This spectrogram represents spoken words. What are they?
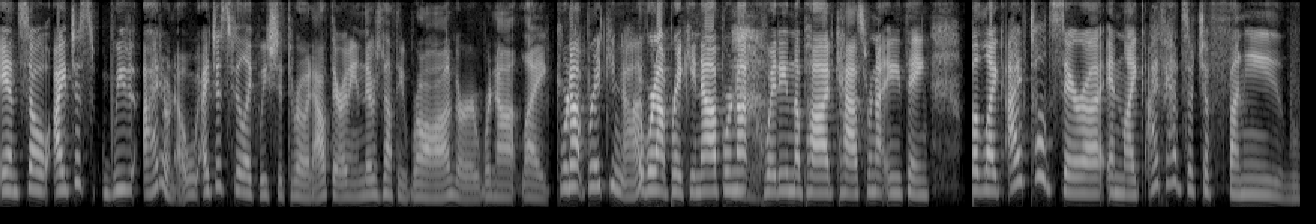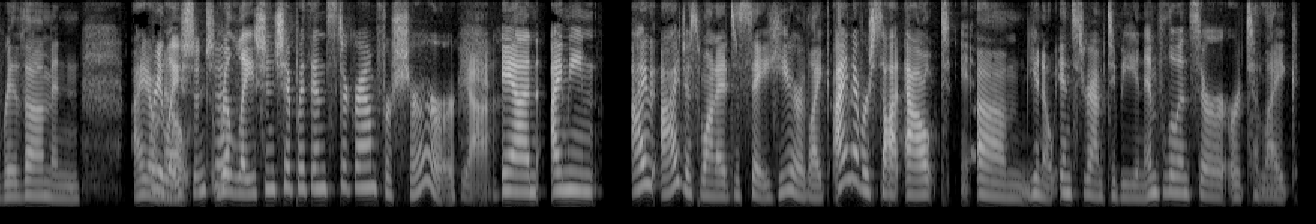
And so I just we I don't know. I just feel like we should throw it out there. I mean, there's nothing wrong or we're not like We're not breaking up. we're not breaking up. We're not quitting the podcast. We're not anything. But like I've told Sarah, and like I've had such a funny rhythm and I don't Relationship? know relationship with Instagram for sure. Yeah. And I mean, I I just wanted to say here, like I never sought out, um, you know, Instagram to be an influencer or to like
